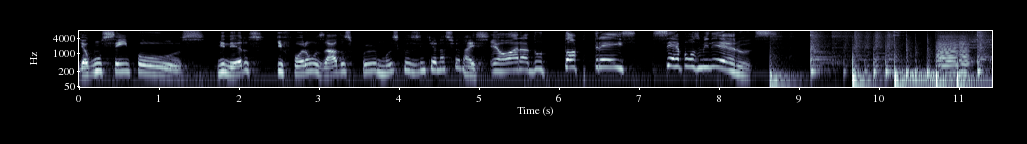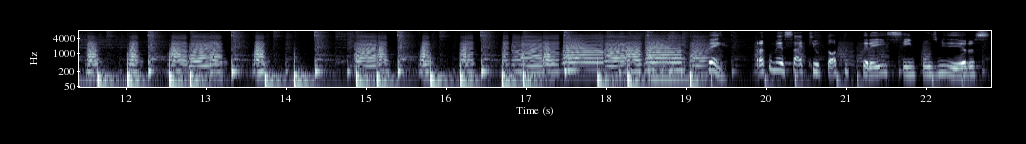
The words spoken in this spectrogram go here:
de alguns samples mineiros que foram usados por músicos internacionais. É hora do top 3 samples mineiros. Bem, para começar aqui o top 3 samples mineiros,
